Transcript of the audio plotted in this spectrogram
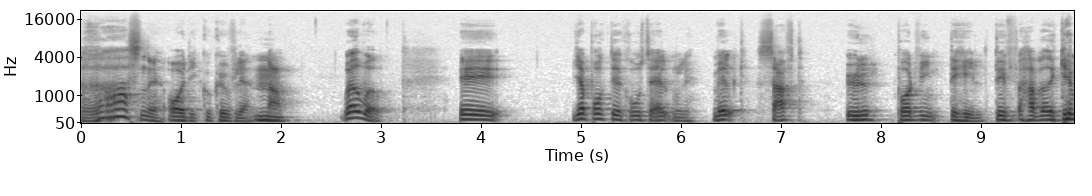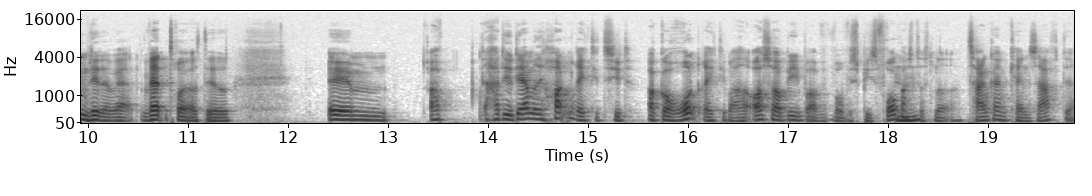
rasende over, at de ikke kunne købe flere. Mm. Nå, well, well. Øh, jeg brugte det her grus til alt muligt. Mælk, saft, øl, portvin, det hele. Det har været igennem lidt af hvert. Vand tror jeg også, det havde. Øhm, og har det jo dermed i hånden rigtig tit, og går rundt rigtig meget. Også oppe i, hvor, hvor vi spiser frokost Mhm. og sådan noget. Tanker en kan saft der.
